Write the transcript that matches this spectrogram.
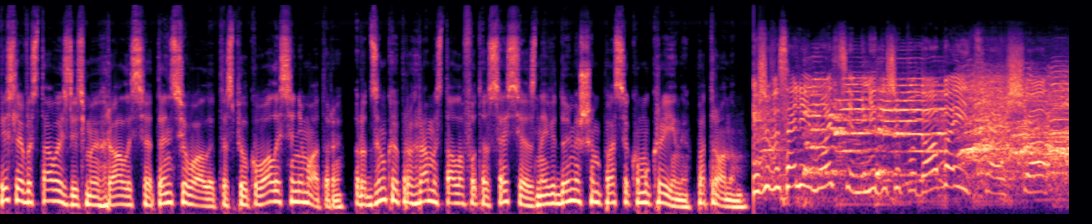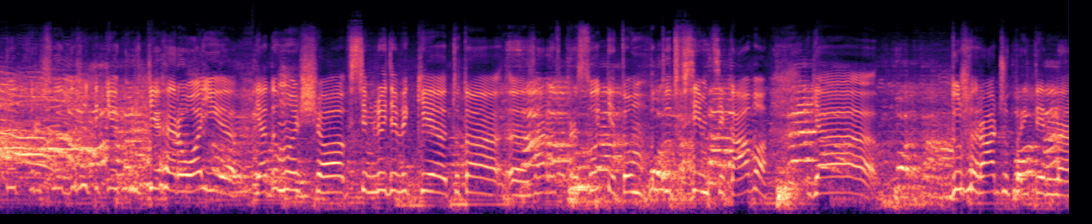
Після вистави з дітьми гралися, танцювали та спілкувалися аніматори. Родзинкою програми стала фотосесія з найвідомішим песиком України патроном. Дуже веселі емоції. Мені дуже подобається, що тут прийшли дуже такі круті герої. Я думаю, що всім людям, які тут е, зараз присутні, тут всім цікаво. Я дуже раджу прийти на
